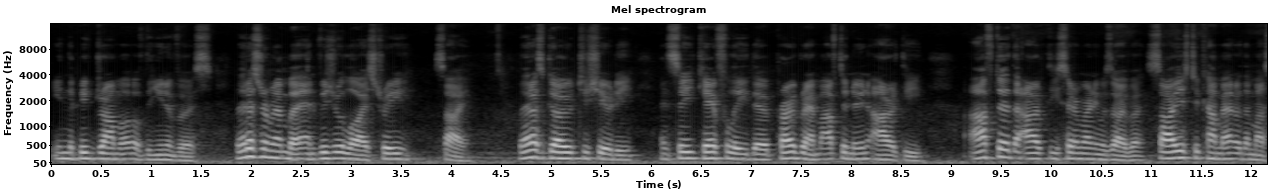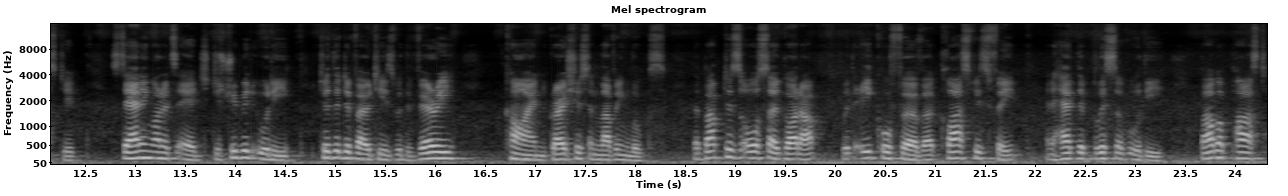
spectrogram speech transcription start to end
in the big drama of the universe. Let us remember and visualize Sri Sai. Let us go to Shirdi and see carefully the program afternoon arati. After the arati ceremony was over, Sai used to come out of the masjid, standing on its edge, distribute udi to the devotees with very kind, gracious, and loving looks. The bhaktas also got up with equal fervour, clasped his feet, and had the bliss of udi. Baba passed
